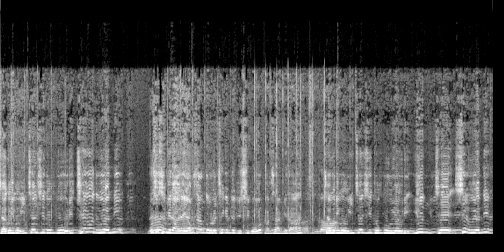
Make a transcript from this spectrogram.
자 그리고 인천시 동구 우리 최은 의원님 오셨습니다. 네, 영상도 오늘 책임져 주시고 감사합니다. 반갑습니다. 자 그리고 인천시 동구의회 우리 윤재실 의원님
